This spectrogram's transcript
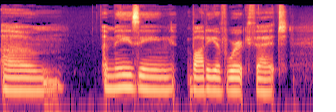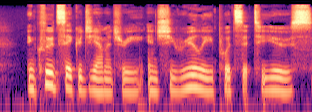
um, amazing body of work that includes sacred geometry, and she really puts it to use,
